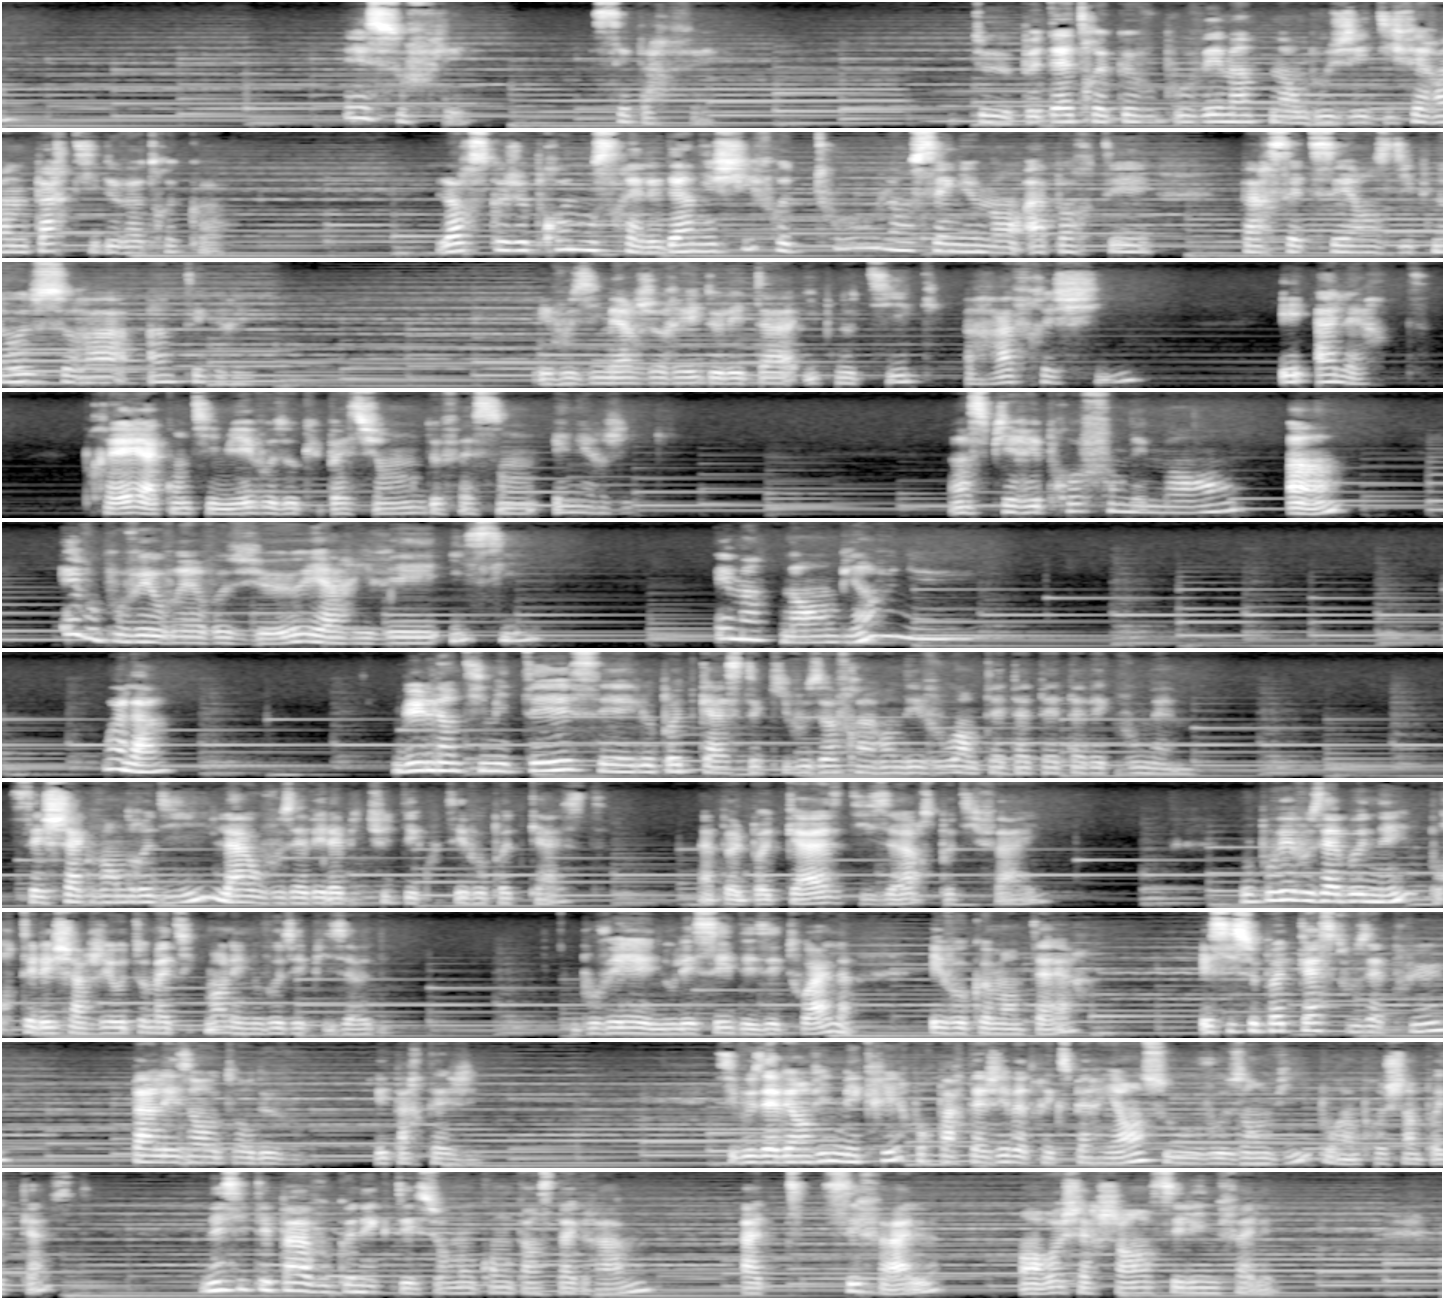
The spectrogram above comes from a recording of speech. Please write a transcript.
et soufflez. C'est parfait. 2. Peut-être que vous pouvez maintenant bouger différentes parties de votre corps. Lorsque je prononcerai le dernier chiffre, tout l'enseignement apporté par cette séance d'hypnose sera intégré et vous immergerez de l'état hypnotique rafraîchi et alerte, prêt à continuer vos occupations de façon énergique. Inspirez profondément. 1. Et vous pouvez ouvrir vos yeux et arriver ici. Et maintenant, bienvenue. Voilà. Bulle d'intimité, c'est le podcast qui vous offre un rendez-vous en tête à tête avec vous-même. C'est chaque vendredi, là où vous avez l'habitude d'écouter vos podcasts. Apple Podcasts, Deezer, Spotify. Vous pouvez vous abonner pour télécharger automatiquement les nouveaux épisodes. Vous pouvez nous laisser des étoiles et vos commentaires. Et si ce podcast vous a plu, parlez-en autour de vous et partagez. Si vous avez envie de m'écrire pour partager votre expérience ou vos envies pour un prochain podcast, n'hésitez pas à vous connecter sur mon compte Instagram, at Céphale, en recherchant Céline Fallet.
